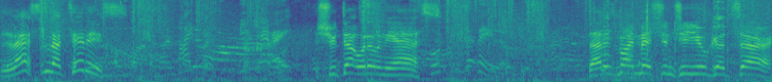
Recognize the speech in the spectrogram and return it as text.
Las Latinos! Shoot that widow in the ass. That is my mission to you, good sir.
